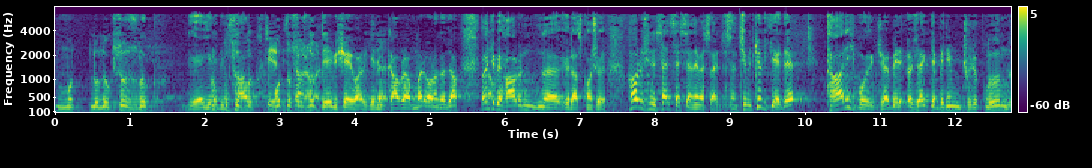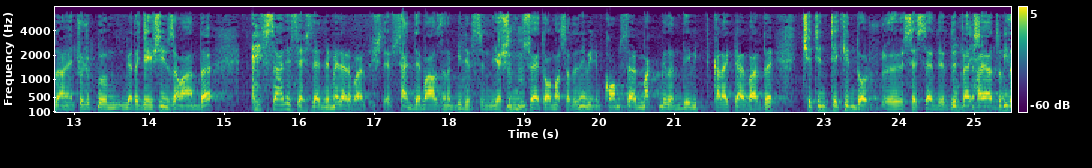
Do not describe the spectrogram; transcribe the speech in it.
mutluluksuzluk diye yeni bir Mutlusuzluk kav- diye bir mutsuzluk kavram var. diye bir şey var. Yeni bir kavram var. Ona göre. Önce bir Harun'la biraz konuşalım. Harun şimdi sen seslendirme sanatçısın. Şimdi Türkiye'de tarih boyunca özellikle benim çocukluğum yani çocukluğum ya da gençliğim zamanında efsane seslendirmeler vardı işte. Sen de bazılarını bilirsin. Yaşın müsait olmasa da ne bileyim. Komiser Macmillan diye bir karakter vardı. Çetin Tekindor e, seslendirdi. Ben Muhteşem. hayatımda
